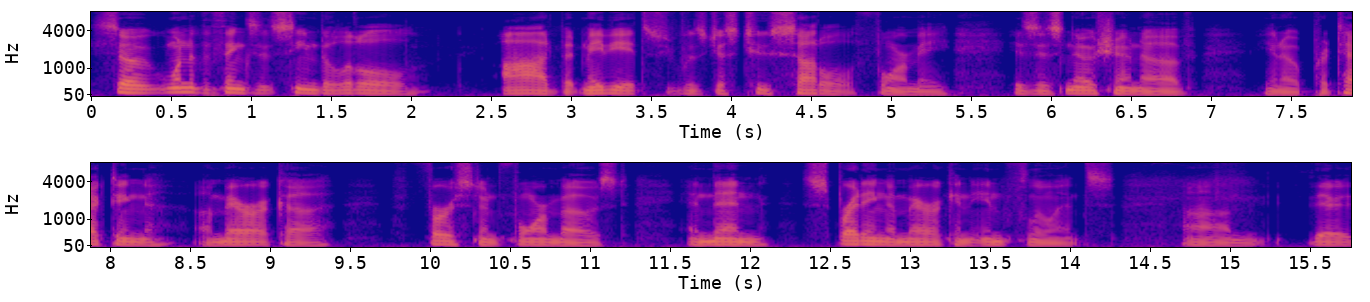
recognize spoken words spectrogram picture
So one of the things that seemed a little odd, but maybe it was just too subtle for me, is this notion of you know protecting America first and foremost, and then spreading American influence. Um, there,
